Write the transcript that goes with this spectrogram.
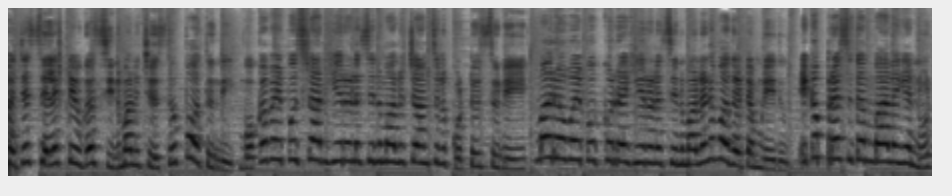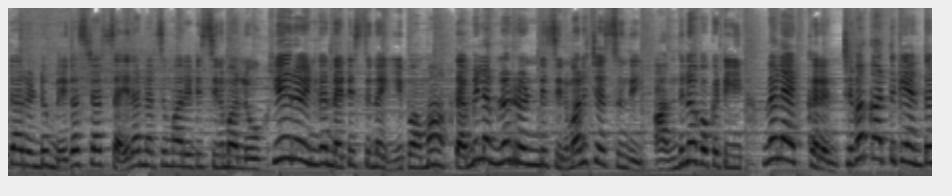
మధ్య సెలెక్టివ్గా సినిమాలు చేస్తూ పోతుంది. ఒకవైపు స్టార్ హీరోల సినిమాలు ఛాన్సులు కొట్టేస్తున్నాయి మరోవైపు కుర్ర హీరోల సినిమాలను వదలటం లేదు. ఇక ప్రస్తుతం బాలయ్య నూట రెండు మెగాస్టార్ సైరా నరసింహారెడ్డి సినిమాల్లో హీరోయిన్గా నటిస్తున్న ఈ భామ తమిళంలో రెండు సినిమాలు చేస్తుంది. అందులో ఒకటి వెలాక్కరన్ శివ కార్తికేయన్తో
